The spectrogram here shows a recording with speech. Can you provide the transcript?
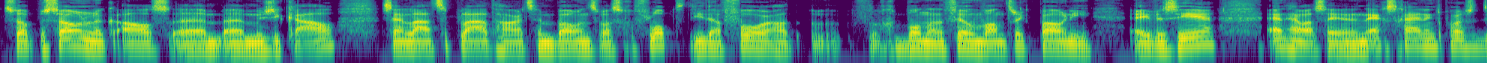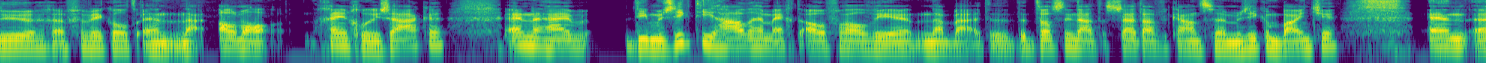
Zowel persoonlijk als eh, eh, muzikaal. Zijn laatste plaat, Hearts and Bones, was geflopt. Die daarvoor had gebonden aan de film One Trick Pony evenzeer. En hij was in een echtscheidingsprocedure verwikkeld. En nou, allemaal geen goede zaken. En hij die muziek die haalde hem echt overal weer naar buiten. Het was inderdaad Zuid-Afrikaanse muziek, een bandje. En eh,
